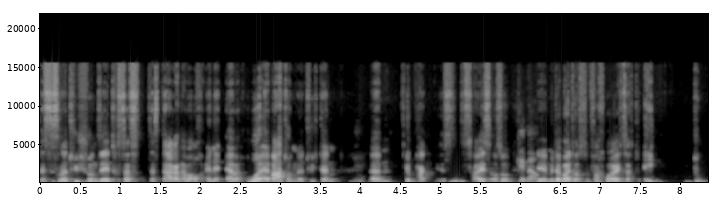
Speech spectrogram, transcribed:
das ist natürlich schon sehr interessant, dass daran aber auch eine hohe Erwartung natürlich dann mhm. ähm, gepackt ist. Das heißt also, genau. der Mitarbeiter aus dem Fachbereich sagt, hey, du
